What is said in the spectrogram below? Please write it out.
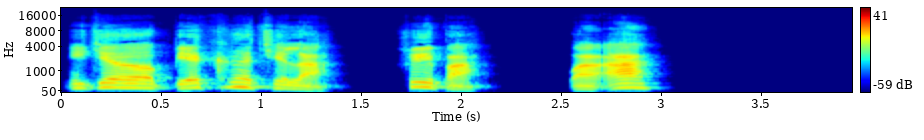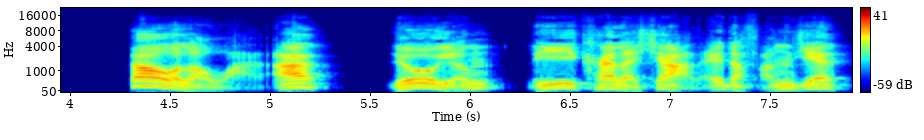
你就别客气了，睡吧，晚安。到了晚安，刘颖离开了夏来的房间，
